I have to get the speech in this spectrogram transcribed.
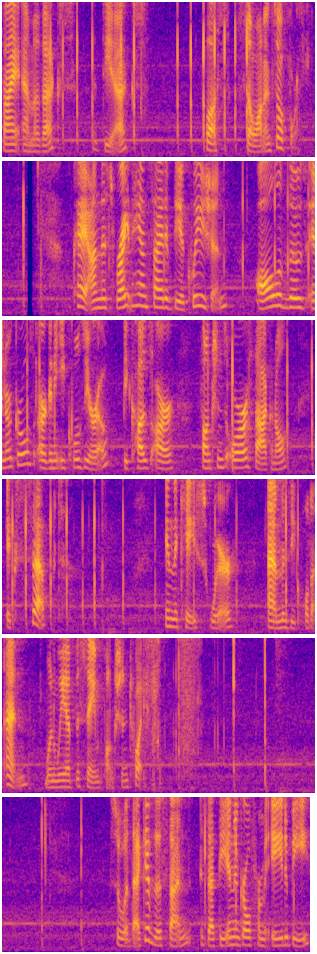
phi m of x dx, plus so on and so forth. Okay, on this right-hand side of the equation, all of those integrals are going to equal 0 because our functions are orthogonal, except in the case where m is equal to n, when we have the same function twice. So what that gives us then is that the integral from a to b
